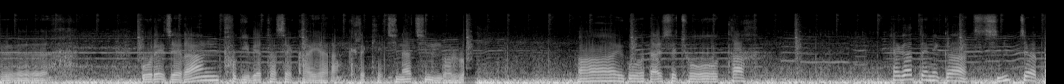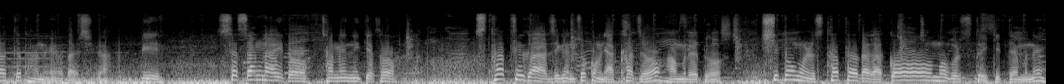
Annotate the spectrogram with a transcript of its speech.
그 모래제랑 푸기 메타세카이아랑 그렇게 지나치는 걸로. 아이고 날씨 좋다. 해가 뜨니까 진짜 따뜻하네요 날씨가. 우리 새싹라이더 자매님께서 스타트가 아직은 조금 약하죠? 아무래도 시동을 스타트하다가 꺼먹을 수도 있기 때문에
